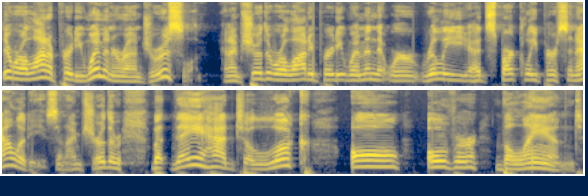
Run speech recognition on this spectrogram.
There were a lot of pretty women around Jerusalem. And I'm sure there were a lot of pretty women that were really had sparkly personalities. And I'm sure there, but they had to look all over the land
